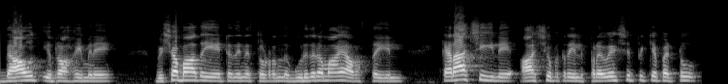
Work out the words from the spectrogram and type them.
ദാവൂദ് ഇബ്രാഹിമിനെ വിഷബാധയേറ്റതിനെ തുടർന്ന് ഗുരുതരമായ അവസ്ഥയിൽ കറാച്ചിയിലെ ആശുപത്രിയിൽ പ്രവേശിപ്പിക്കപ്പെട്ടു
